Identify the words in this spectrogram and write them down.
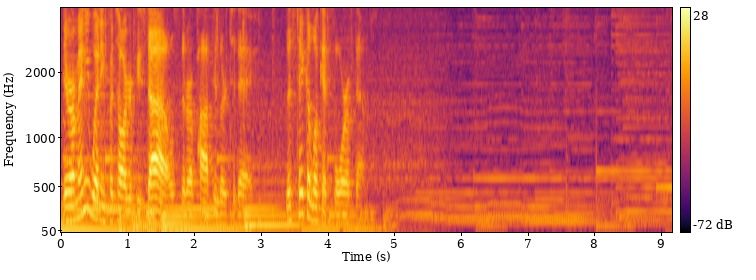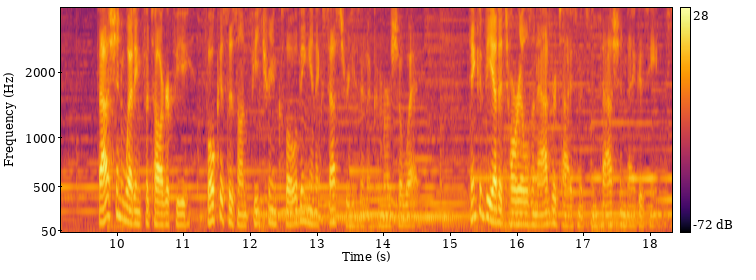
There are many wedding photography styles that are popular today. Let's take a look at four of them. Fashion wedding photography focuses on featuring clothing and accessories in a commercial way. Think of the editorials and advertisements in fashion magazines.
